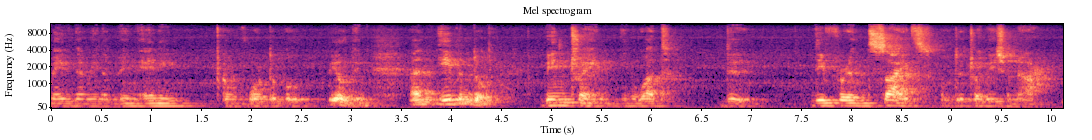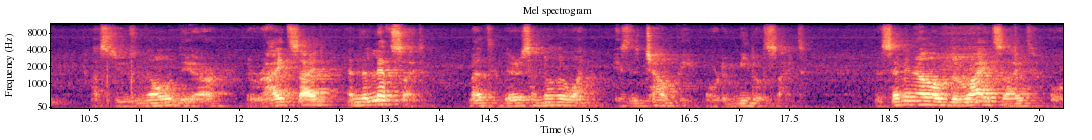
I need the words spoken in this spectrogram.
make them in, a, in any comfortable building. And even though being trained in what the different sides of the tradition are. As you know, they are the right side and the left side. But there is another one, is the Chaupi, or the middle side. The seminal of the right side, or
